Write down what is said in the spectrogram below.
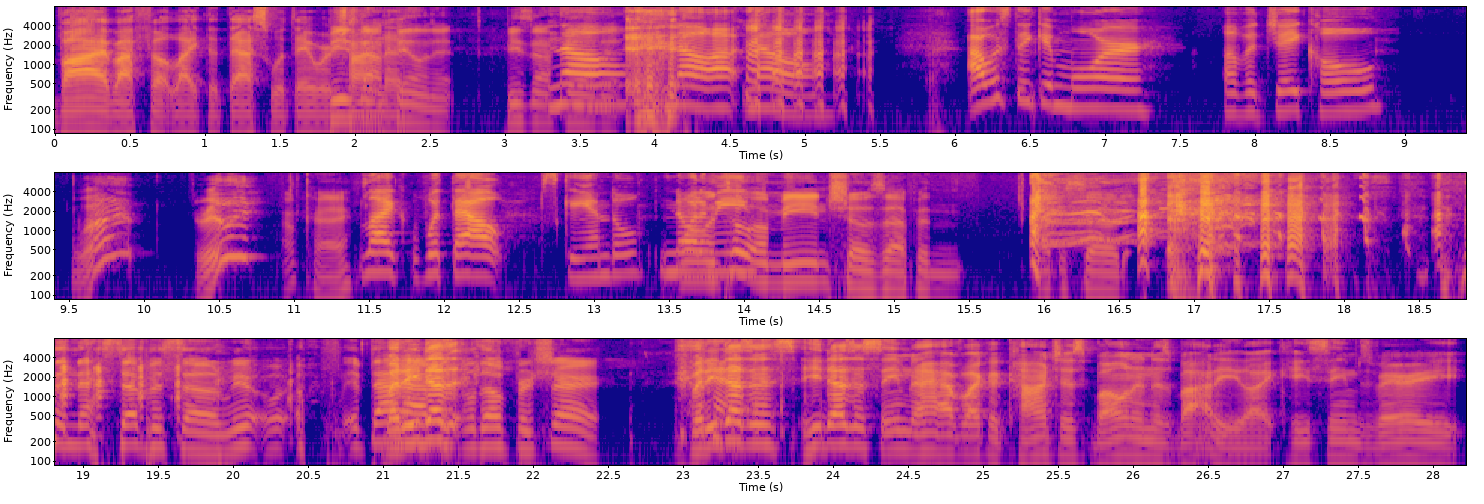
vibe. I felt like that that's what they were B's trying not to. feeling it. B's not No, feeling it. no, I, no. I was thinking more of a J Cole, What? Really? Okay. like without scandal. You know well, what I mean? until Amin shows up in episode, in the next episode, we, if that But he doesn't- we'll know for sure. But he doesn't. he doesn't seem to have like a conscious bone in his body. Like he seems very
